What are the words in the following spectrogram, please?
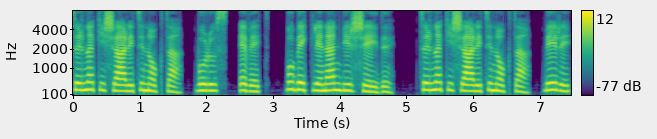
Tırnak işareti nokta. Bruce, evet, bu beklenen bir şeydi. Tırnak işareti nokta. Berry,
